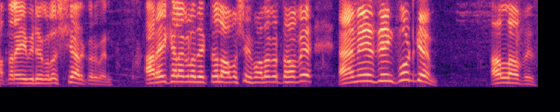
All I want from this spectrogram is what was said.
আপনারা এই ভিডিওগুলো শেয়ার করবেন। আর এই খেলাগুলো দেখতে হলে অবশ্যই ফলো করতে হবে। অ্যামেজিং ফুড গেম আল্লাহ হাফেজ।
